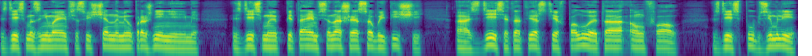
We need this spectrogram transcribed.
Здесь мы занимаемся священными упражнениями, здесь мы питаемся нашей особой пищей, а здесь это отверстие в полу, это амфал, здесь пуп земли,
